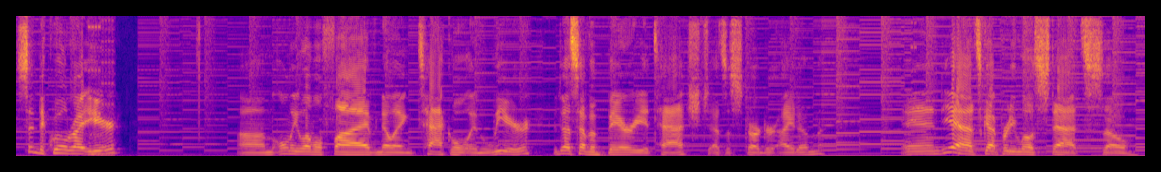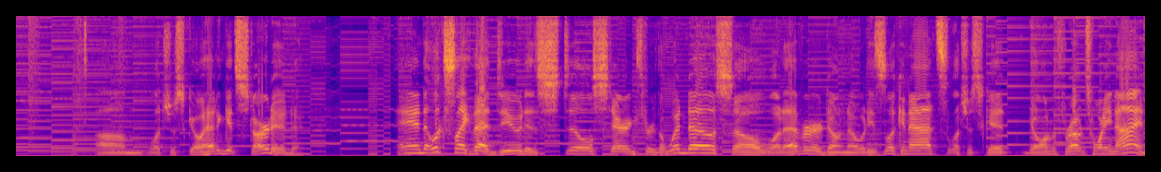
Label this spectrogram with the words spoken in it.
Cyndaquil right here. Um, only level 5, knowing Tackle and Leer. It does have a berry attached as a starter item. And yeah, it's got pretty low stats, so um, let's just go ahead and get started. And it looks like that dude is still staring through the window, so whatever, don't know what he's looking at, so let's just get going with Route 29.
